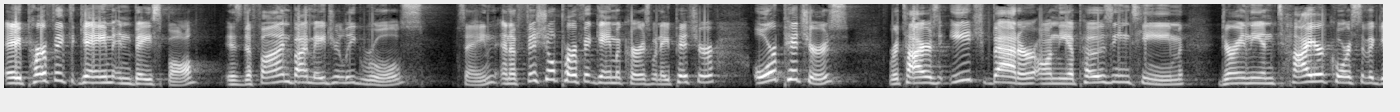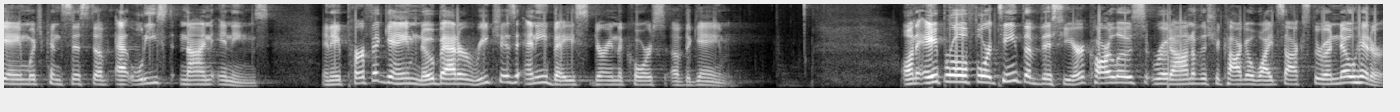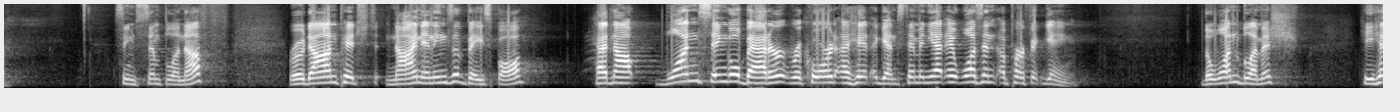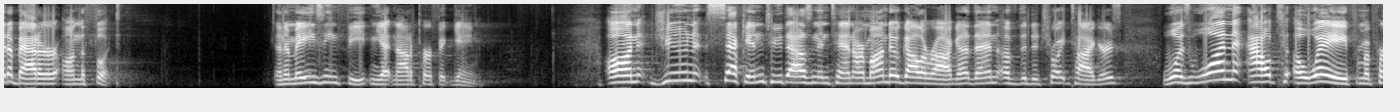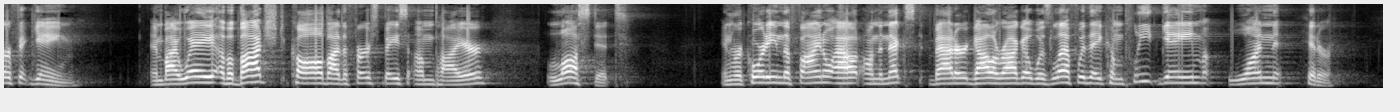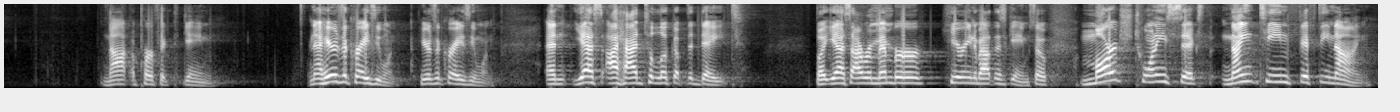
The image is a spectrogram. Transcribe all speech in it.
A perfect game in baseball is defined by major league rules, saying an official perfect game occurs when a pitcher or pitchers retires each batter on the opposing team during the entire course of a game, which consists of at least nine innings. In a perfect game, no batter reaches any base during the course of the game. On April 14th of this year, Carlos Rodon of the Chicago White Sox threw a no hitter. Seems simple enough. Rodon pitched nine innings of baseball, had not one single batter record a hit against him, and yet it wasn't a perfect game. The one blemish, he hit a batter on the foot. An amazing feat, and yet not a perfect game. On June 2nd, 2010, Armando Galarraga, then of the Detroit Tigers, was one out away from a perfect game. And by way of a botched call by the first base umpire, lost it. In recording the final out on the next batter, Galarraga was left with a complete game one hitter. Not a perfect game. Now, here's a crazy one. Here's a crazy one. And yes, I had to look up the date, but yes, I remember hearing about this game. So, March 26th, 1959,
